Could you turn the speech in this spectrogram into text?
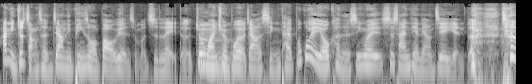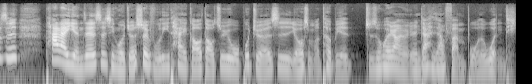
啊，你就长成这样，你凭什么抱怨什么之类的，就完全不会有这样的心态。嗯、不过也有可能是因为是山田凉介演的，就是他来演这件事情，我觉得说服力太高，导致于我不觉得是有什么特别，就是会让人家很想反驳的问题。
